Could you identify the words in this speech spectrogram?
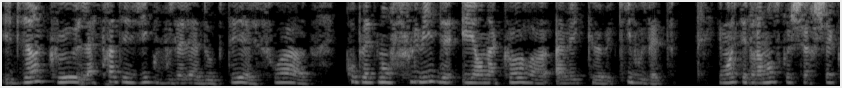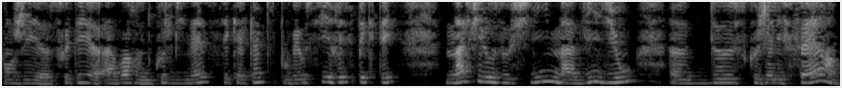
eh bien, que la stratégie que vous allez adopter elle soit euh, complètement fluide et en accord avec qui vous êtes. Et moi, c'est vraiment ce que je cherchais quand j'ai euh, souhaité euh, avoir une coach business. C'est quelqu'un qui pouvait aussi respecter ma philosophie, ma vision euh, de ce que j'allais faire,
